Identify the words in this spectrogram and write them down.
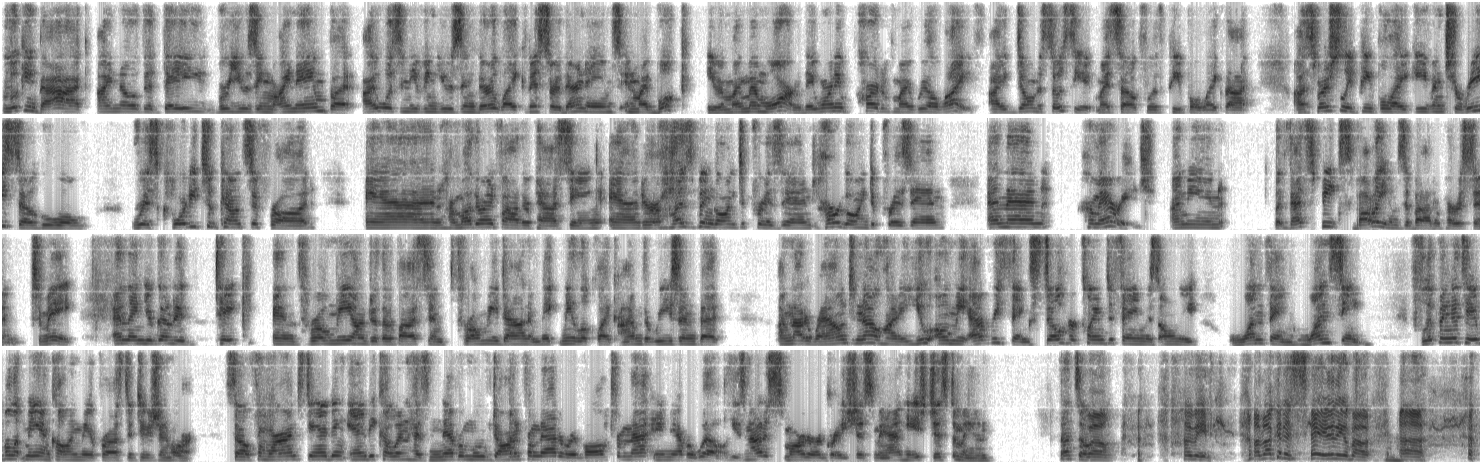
looking back, I know that they were using my name, but I wasn't even using their likeness or their names in my book, even my memoir. They weren't even part of my real life. I don't associate myself with people like that, especially people like even Teresa, who will risk 42 counts of fraud and her mother and father passing and her husband going to prison, her going to prison, and then her marriage. I mean, but that speaks volumes about a person to me. And then you're going to take and throw me under the bus and throw me down and make me look like I'm the reason that I'm not around. No, honey, you owe me everything. Still, her claim to fame is only one thing, one scene, flipping a table at me and calling me a prostitution whore. So, from where I'm standing, Andy Cohen has never moved on from that or evolved from that, and he never will. He's not a smart or a gracious man. He's just a man. That's all. Well, I mean, I'm not going to say anything about. Uh,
